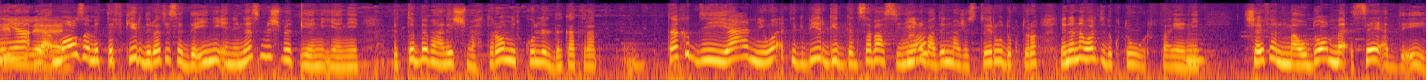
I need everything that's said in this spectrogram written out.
تانية- لا معظم التفكير دلوقتي صدقيني إن الناس مش بت يعني يعني الطب معلش مع احترامي لكل الدكاترة تاخدي يعني وقت كبير جدا سبع سنين آه. وبعدين ماجستير ودكتوراه. لأن أنا والدي دكتور فيعني شايفة الموضوع مأساة قد إيه.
